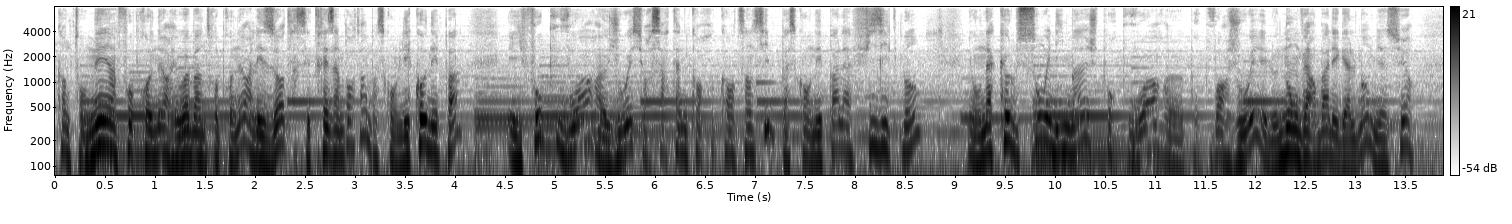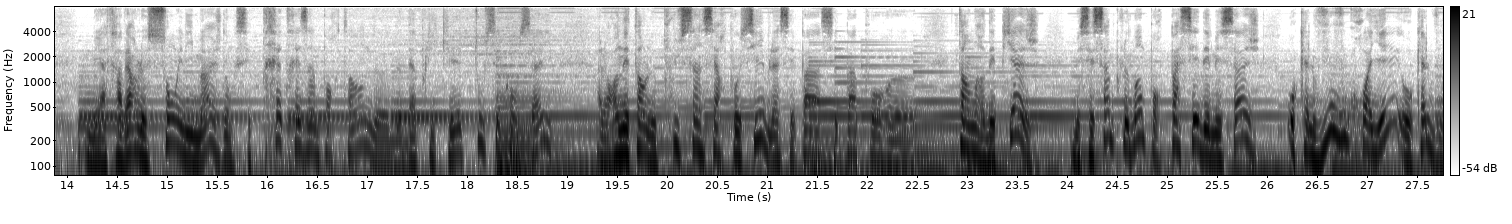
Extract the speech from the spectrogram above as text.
quand on est infopreneur et web entrepreneur, les autres c'est très important parce qu'on ne les connaît pas et il faut pouvoir jouer sur certaines cordes sensibles parce qu'on n'est pas là physiquement et on n'a que le son et l'image pour pouvoir, pour pouvoir jouer et le non-verbal également bien sûr mais à travers le son et l'image. Donc c'est très très important d'appliquer tous ces conseils. Alors en étant le plus sincère possible, hein, ce n'est pas, pas pour euh, tendre des pièges, mais c'est simplement pour passer des messages auxquels vous vous croyez et auxquels vous,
